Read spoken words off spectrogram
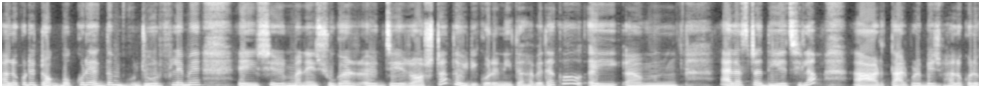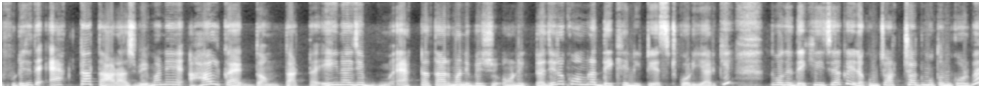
ভালো করে টকবক করে একদম জোর ফ্লেমে এই মানে সুগার যে রসটা তৈরি করে নিতে হবে। দেখো, এই এলাচটা দিয়েছিলাম, আর তারপরে বেশ ভালো করে ফুটে যেতে একটা তার আসবে মানে হালকা একদম তারটা। এই নয় যে একটা তার মানে বেশ অনেকটা, যেরকম আমরা দেখে নিই টেস্ট করি আর কি। তোমাদের দেখিয়ে দিচ্ছি দেখো এরকম চটচট মতন করবে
